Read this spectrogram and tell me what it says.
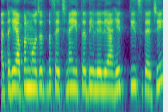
आता ही आपण मोजत बसायची नाही. इथं दिलेली आहे तीच त्याची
